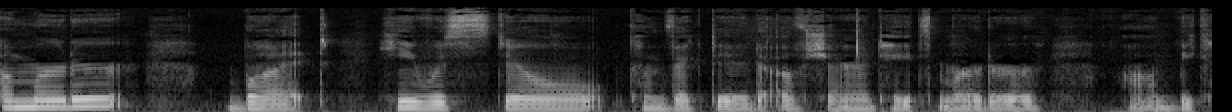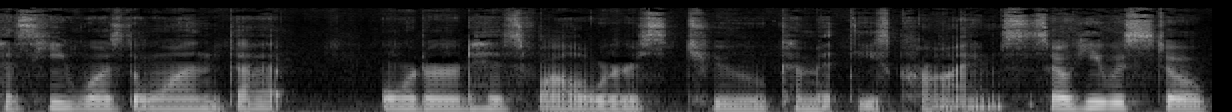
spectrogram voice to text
a murder. But he was still convicted of Sharon Tate's murder um, because he was the one that ordered his followers to commit these crimes. So he was still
